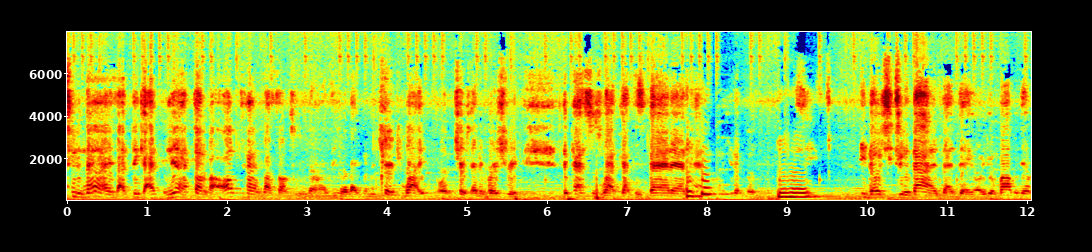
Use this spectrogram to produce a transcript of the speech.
To the nines, I think, I, and then I thought about all the times I saw to the nines, you know, like when the church wife or the church anniversary, the pastor's wife got this badass hat you know, Mhm. You know, she to the nines that day, or your mom and them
